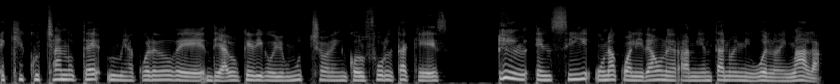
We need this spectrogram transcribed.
es que escuchándote me acuerdo de, algo que digo yo mucho en consulta, que es en sí una cualidad, una herramienta no es ni buena ni mala.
